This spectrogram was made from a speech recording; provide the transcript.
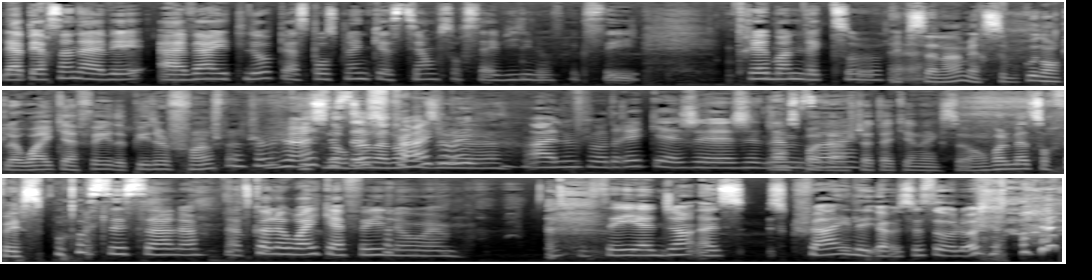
la personne avait, avait à être là, puis elle se pose plein de questions sur sa vie. Là. Fait que c'est très bonne lecture. Euh. Excellent, merci beaucoup. Donc, le White Café de Peter Franchmacher. Peux-tu nous redire le nom du... Ah, là, il faudrait que je, j'ai de la misère. c'est pas grave, je te taquine avec ça. On va le mettre sur Facebook. C'est ça, là. En tout cas, le White Café, là, c'est euh, John, euh, Scry, c'est ça, là.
